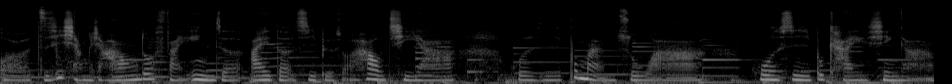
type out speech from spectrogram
呃，仔细想想，好像都反映着 either 是比如说好奇啊，或者是不满足啊，或是不开心啊。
